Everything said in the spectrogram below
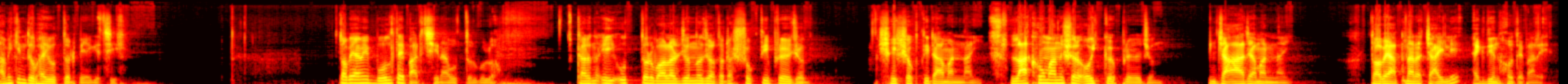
আমি কিন্তু ভাই উত্তর পেয়ে গেছি। তবে আমি বলতে পারছি না উত্তরগুলো। কারণ এই উত্তর বলার জন্য যতটা শক্তি প্রয়োজন, সেই শক্তিটা আমার নাই। লাখো মানুষের ঐক্য প্রয়োজন, যা আজ আমার নাই। তবে আপনারা চাইলে একদিন হতে পারে।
